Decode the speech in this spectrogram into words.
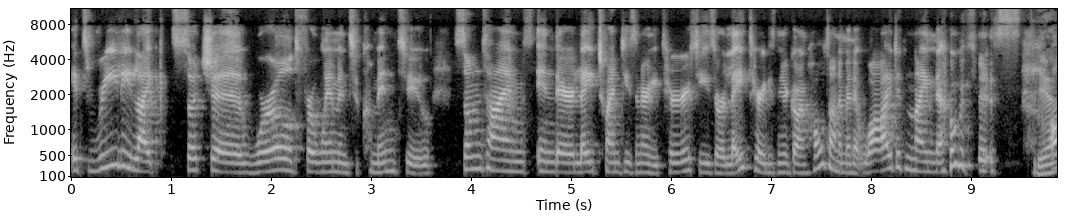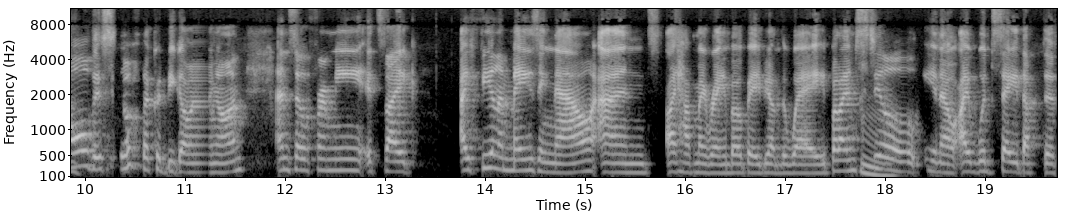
it's really like such a world for women to come into sometimes in their late 20s and early 30s or late 30s and you're going hold on a minute. Why didn't i know this? Yeah. all this stuff that could be going on. And so for me it's like I feel amazing now and I have my rainbow baby on the way, but I'm hmm. still, you know, I would say that the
